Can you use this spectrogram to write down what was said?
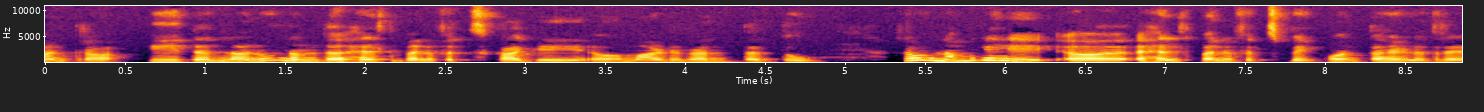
ಮಂತ್ರ, ಇದೆಲ್ಲನೂ ನಮ್ದು ಹೆಲ್ತ್ ಬೆನಿಫಿಟ್ಸ್ಗಾಗಿ ಮಾಡಿರೋಂಥದ್ದು ಸೊ ನಮಗೆ ಹೆಲ್ತ್ ಬೆನಿಫಿಟ್ಸ್ ಬೇಕು ಅಂತ ಹೇಳಿದ್ರೆ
